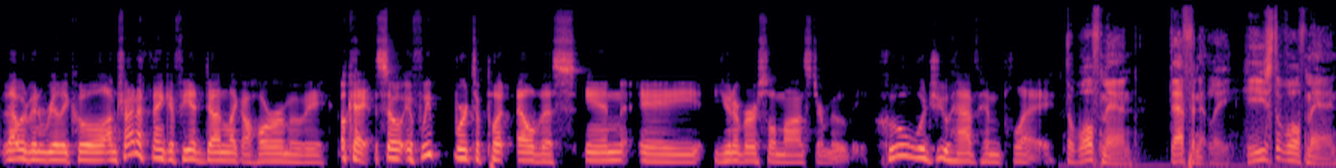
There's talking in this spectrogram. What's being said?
That would have been really cool. I'm trying to think if he had done like a horror movie. Okay, so if we were to put Elvis in a Universal monster movie, who would you have him play? The Wolfman. Definitely. He's the Wolfman.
